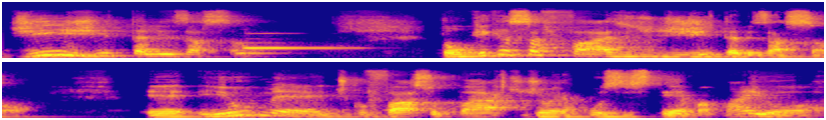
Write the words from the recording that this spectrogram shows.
digitalização. Então, o que é essa fase de digitalização? É, eu, médico, faço parte de um ecossistema maior,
